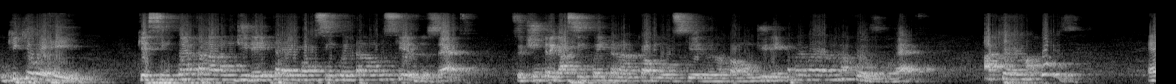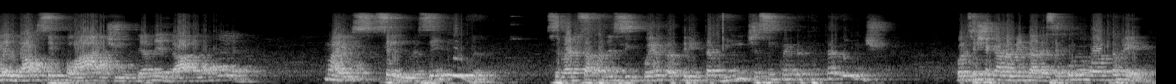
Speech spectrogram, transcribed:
O que, que eu errei? Porque 50 na mão direita é igual a 50 na mão esquerda, certo? Se eu te entregar 50 na tua mão esquerda e na tua mão direita, vai valer a mesma coisa, correto? Aqui é a mesma coisa. É legal ser plástico, ter a medalha, é. Mas sem é sem nível. Você vai precisar fazer 50, 30, 20, é 50, 30, 20. Quando você chegar na medalha, você comemora também.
